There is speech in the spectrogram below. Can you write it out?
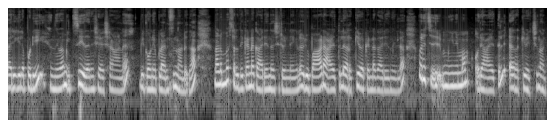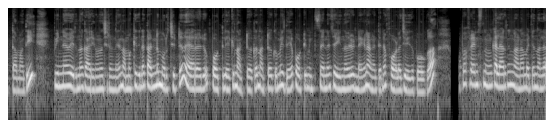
കരികിലപ്പൊടി എന്നിവ മിക്സ് ചെയ്തതിന് ശേഷമാണ് വിഗോണിയ പ്ലാന്റ്സ് നടുക. നടുമ്പോൾ ശ്രദ്ധിക്കേണ്ട കാര്യം എന്ന് വെച്ചിട്ടുണ്ടെങ്കിൽ ഒരുപാട് ആഴത്തിൽ ഇറക്കി വെക്കേണ്ട കാര്യമൊന്നുമില്ല. ഒരു മിനിമം ഒരാഴത്തിൽ ഇറക്കി വെച്ച് നട്ടാൽ മതി. പിന്നെ വരുന്ന കാര്യങ്ങൾ എന്ന് വെച്ചിട്ടുണ്ടെങ്കിൽ നമുക്കിതിനെ തണ്ണ് മുറിച്ചിട്ട് വേറൊരു പോട്ടിലേക്ക് നട്ട് വെക്കാം നട്ട് വെക്കുമ്പോൾ ഇതേ പോട്ടി മിക്സ് തന്നെ ചെയ്യുന്നവരുണ്ടെങ്കിൽ അങ്ങനെ തന്നെ ഫോളോ ചെയ്ത് പോകുക അപ്പോൾ ഫ്രണ്ട്സ് നിങ്ങൾക്ക് എല്ലാവർക്കും കാണാൻ പറ്റും നല്ല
